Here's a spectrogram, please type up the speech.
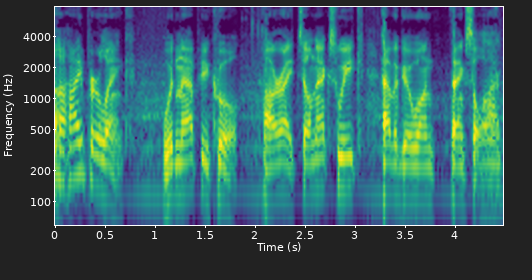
a hyperlink. Wouldn't that be cool? All right, till next week, have a good one. Thanks a lot.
